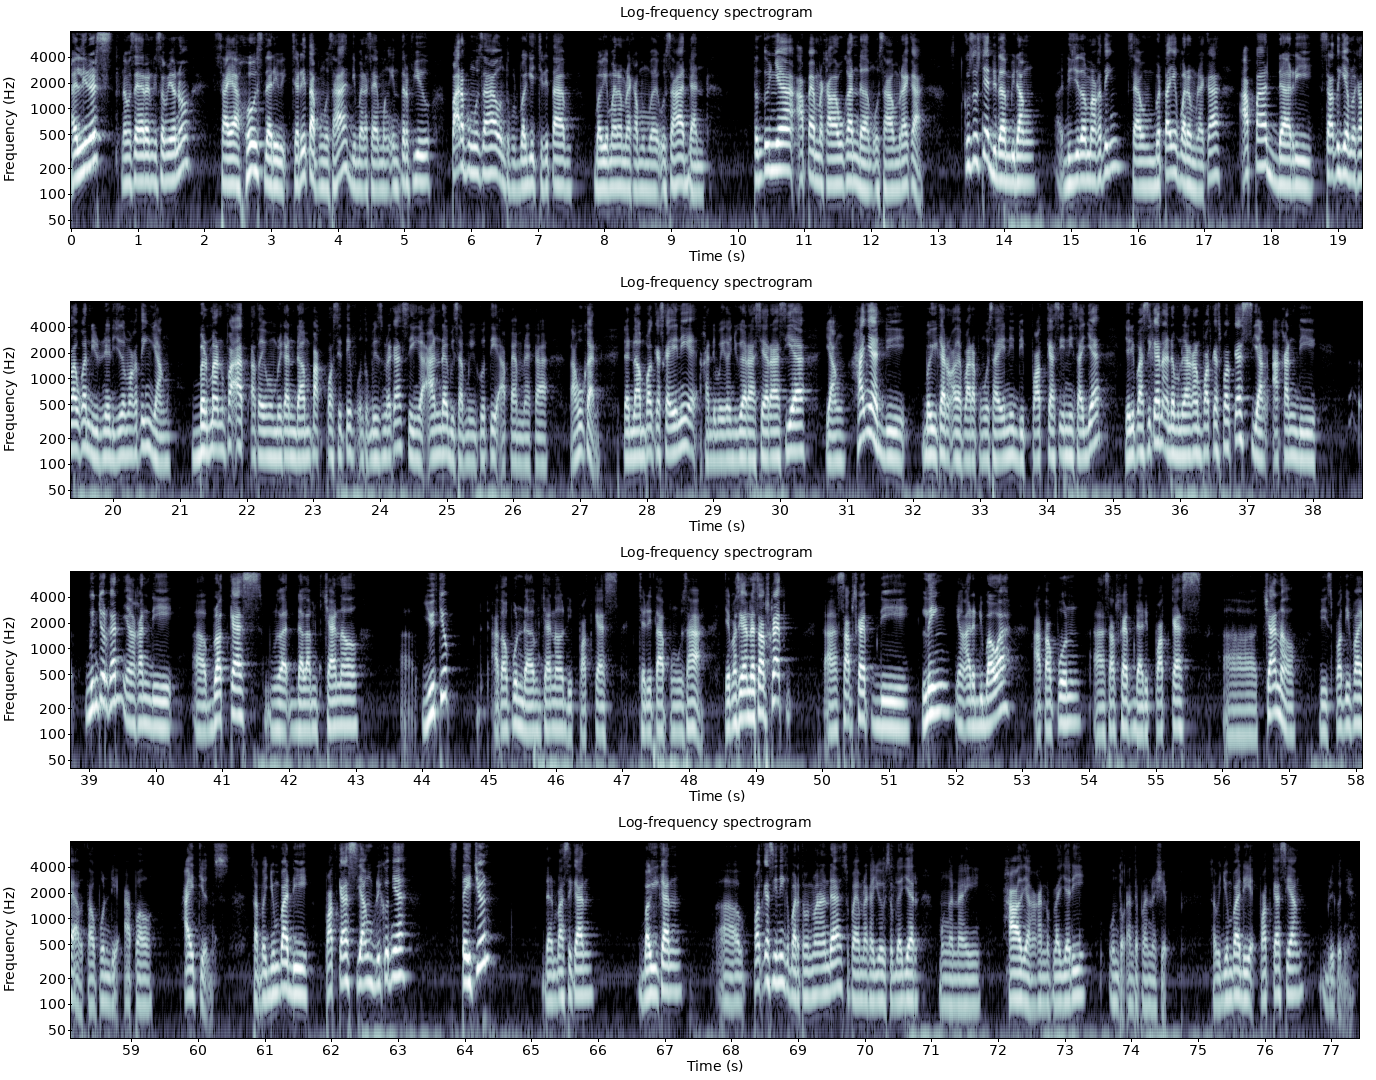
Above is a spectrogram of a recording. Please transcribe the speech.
Hai leaders, nama saya Randy Somyono. Saya host dari Cerita Pengusaha di mana saya menginterview para pengusaha untuk berbagi cerita bagaimana mereka memulai usaha dan tentunya apa yang mereka lakukan dalam usaha mereka. Khususnya di dalam bidang eh, digital marketing, saya bertanya kepada mereka apa dari strategi yang mereka lakukan di dunia digital marketing yang bermanfaat atau yang memberikan dampak positif untuk bisnis mereka sehingga Anda bisa mengikuti apa yang mereka lakukan. Dan dalam podcast kali ini akan dibagikan juga rahasia-rahasia yang hanya dibagikan oleh para pengusaha ini di podcast ini saja. Jadi pastikan Anda mendengarkan podcast-podcast yang akan diluncurkan, yang akan di uh, broadcast dalam channel uh, YouTube ataupun dalam channel di podcast cerita pengusaha. Jadi pastikan Anda subscribe, uh, subscribe di link yang ada di bawah ataupun subscribe dari podcast channel di Spotify ataupun di Apple iTunes. Sampai jumpa di podcast yang berikutnya. Stay tune dan pastikan bagikan uh, podcast ini kepada teman-teman Anda supaya mereka juga bisa belajar mengenai hal yang akan dipelajari untuk entrepreneurship. Sampai jumpa di podcast yang berikutnya.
